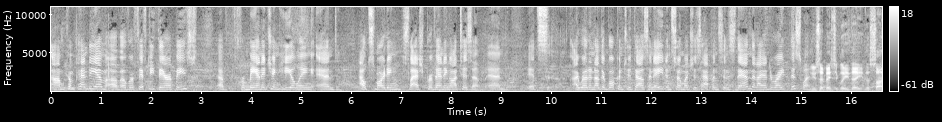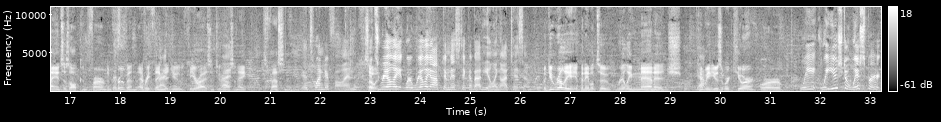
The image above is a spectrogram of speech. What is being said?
um, compendium of over 50 therapies uh, for managing, healing, and outsmarting slash preventing autism. And it's I wrote another book in 2008, and so much has happened since then that I had to write this one. You said basically they, the science is all confirmed and This- proven everything right. that you theorized in 2008. It's fascinating. It's wonderful, and So- it's really we're really optimistic about healing autism. But you really have been able to really manage. Can we use the word cure or? We we used to whisper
